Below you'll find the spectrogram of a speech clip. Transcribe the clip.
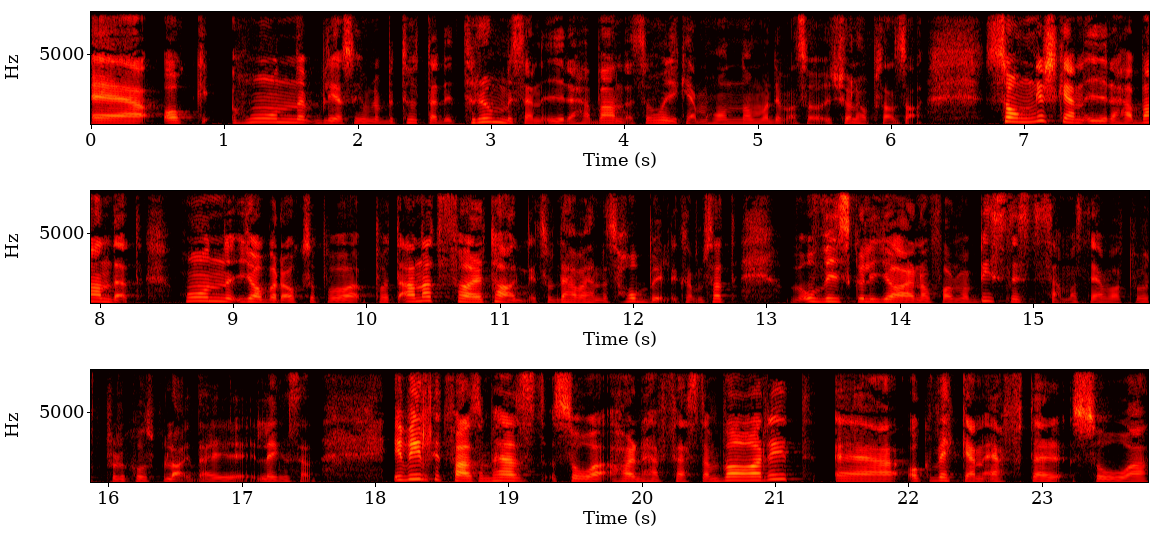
Eh, och hon blev så himla betuttad i trummisen i det här bandet så hon gick hem med honom och det var så tjolahoppsan sa. Sångerskan i det här bandet, hon jobbade också på, på ett annat företag, liksom. det här var hennes hobby. Liksom. Så att, och vi skulle göra någon form av business tillsammans när jag var på ett produktionsbolag, det här är länge sedan. I vilket fall som helst så har den här festen varit eh, och veckan efter så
